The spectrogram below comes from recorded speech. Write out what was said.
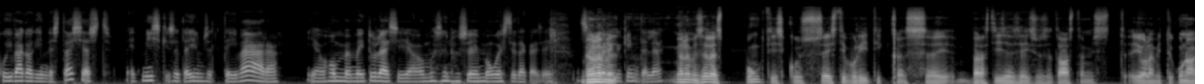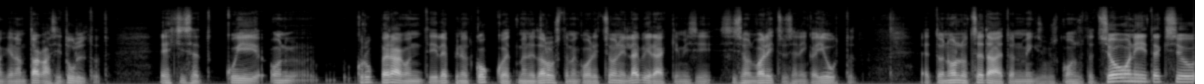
kui väga kindlast asjast, et miski seda ilmselt ei väära ja homme me ei tule siia oma sõnu sööma uuesti tagasi. me oleme, me oleme selles punktis, kus Eesti poliitikas pärast iseseisvuse taastamist ei ole mitte kunagi enam tagasi tuldud. ehk siis, et kui on grupp erakondi leppinud kokku, et me nüüd alustame koalitsiooni läbirääkimisi, siis on valitsuseni ka jõutud. Et on olnud seda, et on mingisugused konsultatsioonid, eks ju,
